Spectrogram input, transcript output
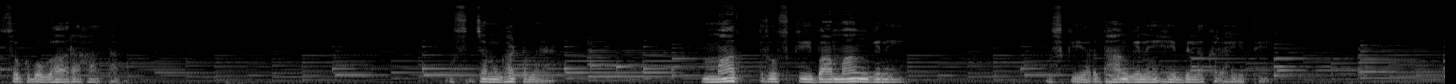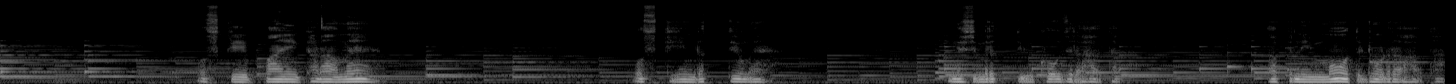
सुख बुगा रहा था। उस जमघट में मात्र उसकी बामांगिनी उसकी अर्धांगिनी ही बिलख रही थी। उसके पाए खड़ा में, उसकी मृत्यु में निज मृत्यु खोज रहा था। अपनी मौत ढूंढ रहा था।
